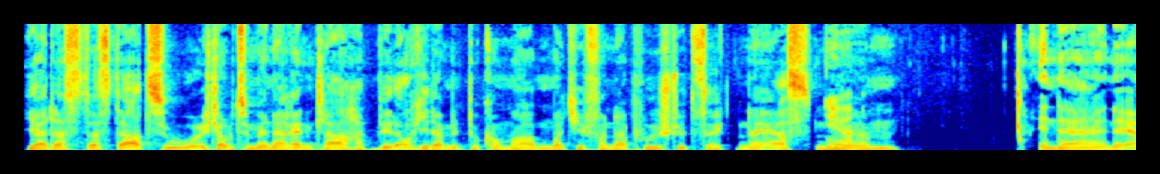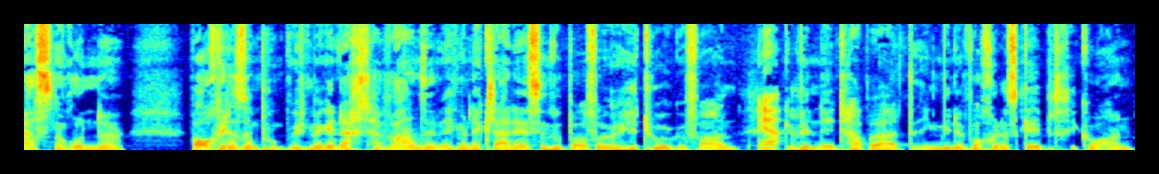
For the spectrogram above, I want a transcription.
ja, das, das dazu, ich glaube, zum Männerrennen, klar, hat, wird auch jeder mitbekommen haben. Mathieu van der Poel stützt direkt in der ersten, Ja. ähm, in, der, in der ersten Runde. War auch wieder so ein Punkt, wo ich mir gedacht habe, Wahnsinn. Ich meine, klar, der ist eine super erfolgreiche Tour gefahren, Ja. gewinnt eine Etappe, hat irgendwie eine Woche das gelbe Trikot an.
